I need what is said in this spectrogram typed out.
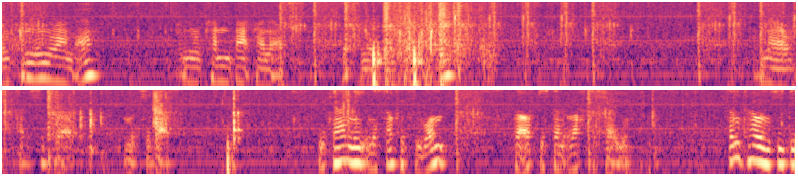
redstone's coming in around there. And we'll come back right now, get some redstone. Now, that should work, which it does. You can neaten this up if you want, but I've just done it rough to show you. Sometimes you do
